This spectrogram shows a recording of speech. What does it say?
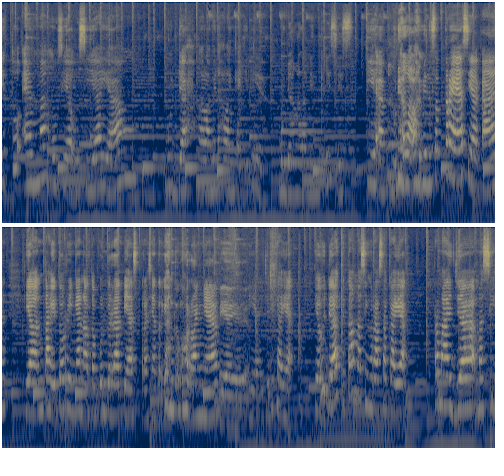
itu emang usia-usia yang mudah ngalamin hal yang kayak gitu Iya, mudah ngalamin krisis. Iya, udah ngalamin stres ya kan Ya entah itu ringan ataupun berat ya Stresnya tergantung orangnya Iya iya iya. Iya, jadi kayak ya udah kita masih ngerasa kayak remaja Masih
